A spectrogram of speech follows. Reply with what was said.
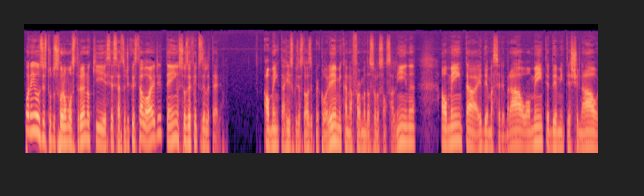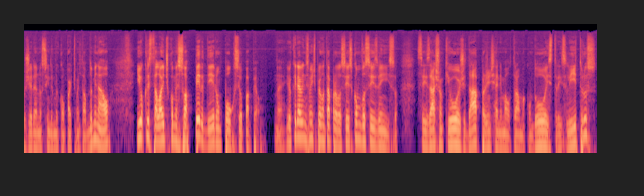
Porém, os estudos foram mostrando que esse excesso de cristalóide tem os seus efeitos deletérios. Aumenta risco de acidose hiperclorêmica na forma da solução salina, aumenta edema cerebral, aumenta edema intestinal, gerando síndrome compartimental abdominal, e o cristalóide começou a perder um pouco seu papel. Né? Eu queria inicialmente perguntar para vocês como vocês veem isso. Vocês acham que hoje dá para a gente reanimar o trauma com 2, 3 litros?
